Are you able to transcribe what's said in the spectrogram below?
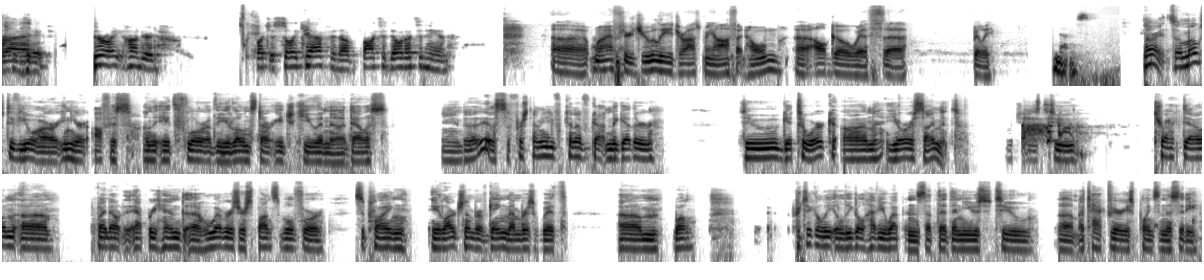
Right. Zero eight hundred. Bunch of soycaf and a box of donuts in hand. Uh, well, after Julie drops me off at home, uh, I'll go with uh, Billy. Nice. All right, so most of you are in your office on the eighth floor of the Lone Star HQ in uh, Dallas, and uh, yeah, it's the first time you've kind of gotten together to get to work on your assignment, which is to track down, uh, find out, and apprehend uh, whoever's responsible for supplying a large number of gang members with, um, well, particularly illegal heavy weapons that they then used to um, attack various points in the city.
